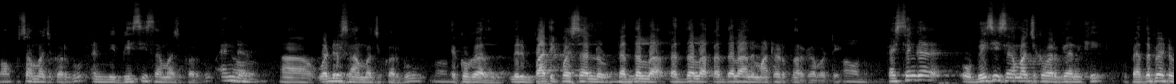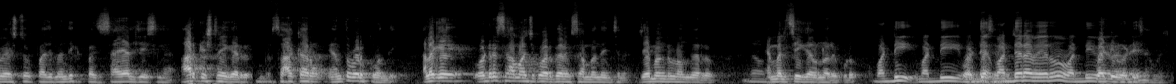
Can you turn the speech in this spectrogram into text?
కాపు సామాజిక వర్గం అండ్ మీ బీసీ సామాజిక వర్గం అండ్ వడ్డీ సామాజిక వర్గం ఎక్కువగా. మీరు పాతిక పైసలు పెద్దల పెద్దల పెద్దల అని మాట్లాడుతున్నారు కాబట్టి ఖచ్చితంగా ఓ బీసీ సామాజిక వర్గానికి పెద్దపేట వేస్తూ పది మందికి పది సాయాలు చేసిన ఆర్ కృష్ణయ్య గారు సహకారం ఎంతవరకు ఉంది? అలాగే ఒడ్ర సామాజిక వర్గానికి సంబంధించిన జయమంగళం గారు ఎమ్మెల్సీగా ఉన్నారు ఇప్పుడు. వడ్డీ వడ్డీ వడ్డీ వడ్డెర వేరు వడ్డీ వడ్డీ వడ్డీ. సామాజిక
